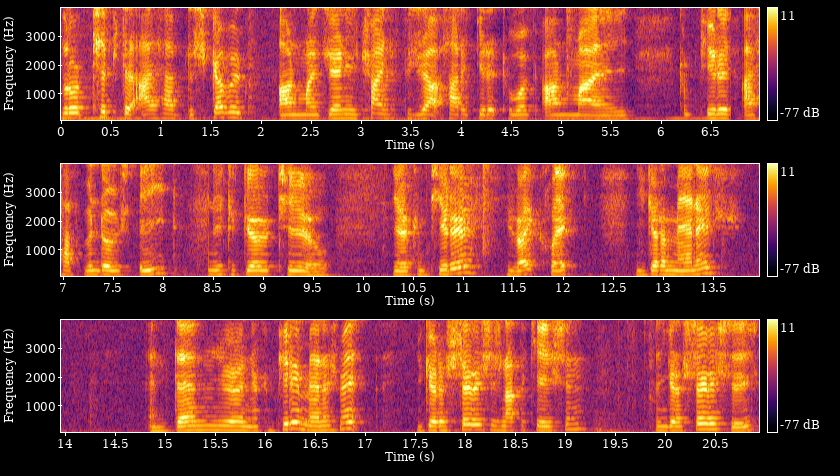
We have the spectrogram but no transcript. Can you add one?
little tips that I have discovered on my journey trying to figure out how to get it to work on my computer. I have Windows 8. You need to go to your computer, you right click, you go to manage, and then you're in your computer management, you go to services and application, then you go to services,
